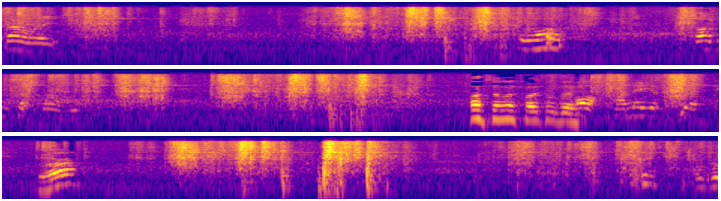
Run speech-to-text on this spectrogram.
Touchdown rate. Oh. Can't do touchdown rate. I'm gonna try something. Oh, I made a trick. What? Uncle,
